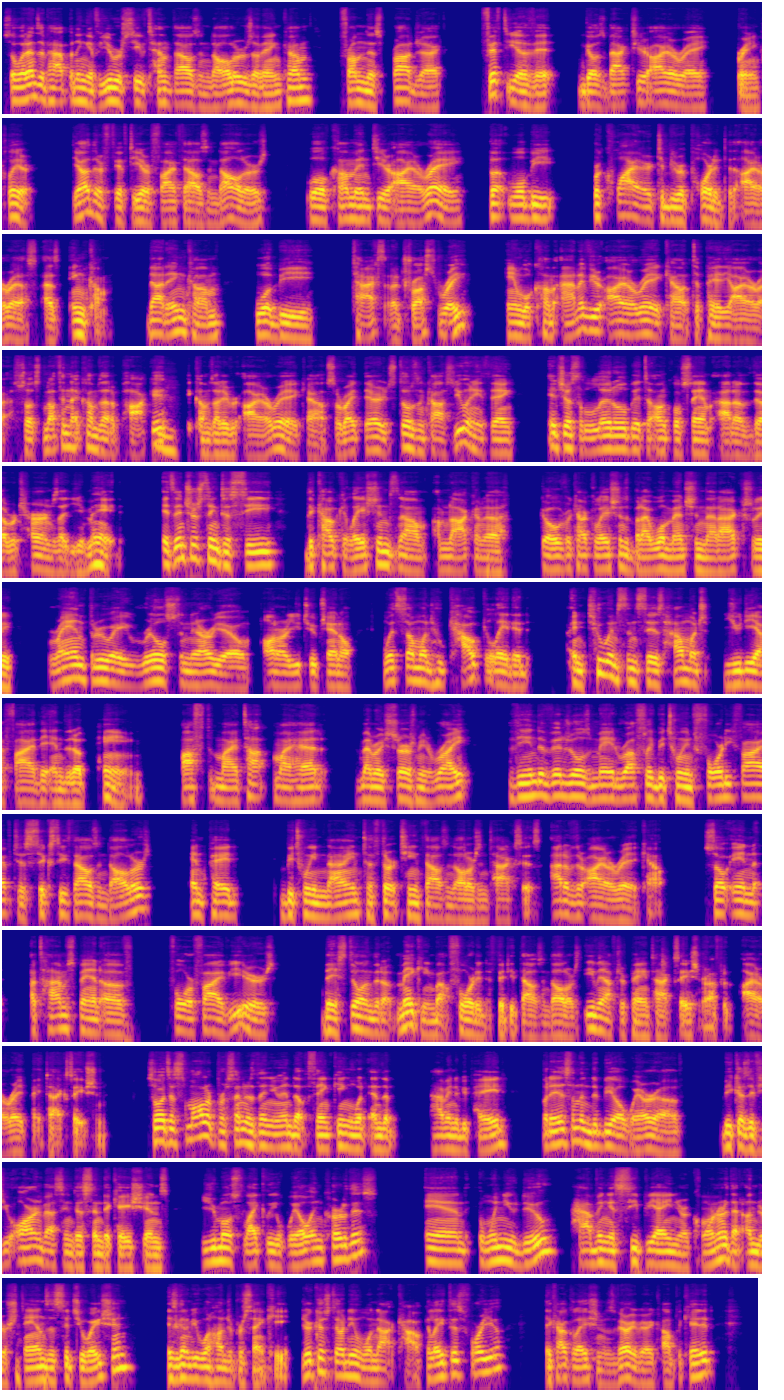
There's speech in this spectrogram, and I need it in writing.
So what ends up happening if you receive $10,000 of income from this project, 50 of it goes back to your IRA free and clear. The other 50 or $5,000 will come into your IRA, but will be required to be reported to the IRS as income. That income will be taxed at a trust rate and will come out of your IRA account to pay the IRS. So it's nothing that comes out of pocket, mm. it comes out of your IRA account. So right there, it still doesn't cost you anything. It's just a little bit to Uncle Sam out of the returns that you made. It's interesting to see the calculations. Now, I'm not going to go over calculations, but I will mention that I actually ran through a real scenario on our YouTube channel with someone who calculated in two instances how much UDFI they ended up paying. Off my top of my head, memory serves me right, the individuals made roughly between forty-five to sixty thousand dollars and paid between nine to thirteen thousand dollars in taxes out of their IRA account. So in a time span of four or five years, they still ended up making about forty to fifty thousand dollars, even after paying taxation or after the IRA pay taxation. So it's a smaller percentage than you end up thinking would end up having to be paid, but it is something to be aware of because if you are investing to syndications, you most likely will incur this. And when you do, having a CPA in your corner that understands the situation is going to be 100% key. Your custodian will not calculate this for you. The calculation is very, very complicated.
